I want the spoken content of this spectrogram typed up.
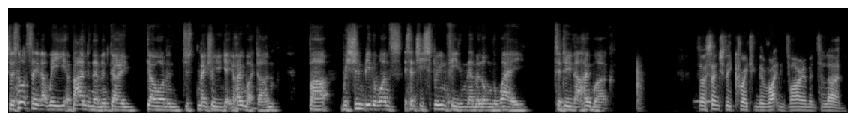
So it's not to say that we abandon them and go go on and just make sure you get your homework done, but we shouldn't be the ones essentially spoon feeding them along the way to do that homework. So essentially, creating the right environment to learn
